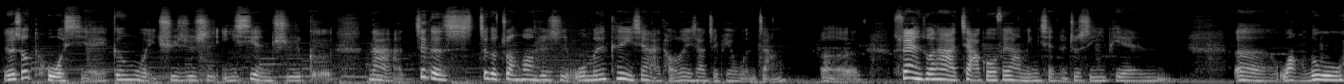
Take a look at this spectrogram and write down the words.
有的时候妥协跟委屈就是一线之隔。那这个这个状况就是，我们可以先来讨论一下这篇文章。呃，虽然说它的架构非常明显的就是一篇呃网络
